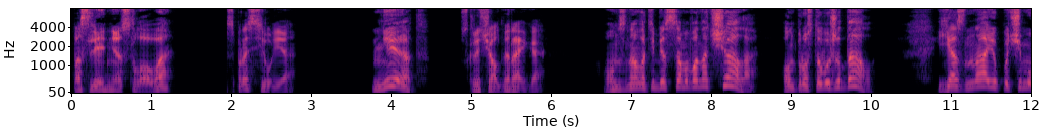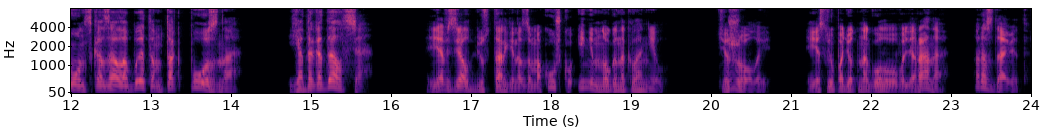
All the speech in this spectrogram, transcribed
«Последнее слово?» — спросил я. «Нет!» — вскричал Дерайга. «Он знал о тебе с самого начала. Он просто выжидал. Я знаю, почему он сказал об этом так поздно. Я догадался». Я взял Бюстаргена за макушку и немного наклонил. Тяжелый. Если упадет на голову Валерана, раздавит.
